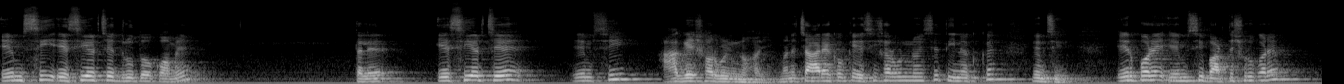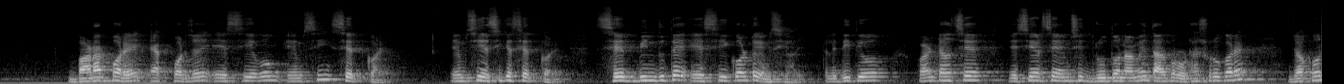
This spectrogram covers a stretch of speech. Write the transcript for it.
এমসি এসি এর চেয়ে দ্রুত কমে। তাহলে এসি এর চেয়ে এমসি আগে সর্বনিম্ন হয়। মানে চার এককে এসি সর্বনিম্ন হয়েছে, তিন এককে এমসি এরপরে এমসি বাড়তে শুরু করে, বাড়ার পরে এক পর্যায়ে এসি এবং এমসি সেট করে। এমসি এসিকে সেট করে। সেট বিন্দুতে এসি ইকল টু এমসি হয়। তাহলে দ্বিতীয় পয়েন্টটা হচ্ছে এসি আর সে এমসি দ্রুত নামে, তারপর ওঠা শুরু করে। যখন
